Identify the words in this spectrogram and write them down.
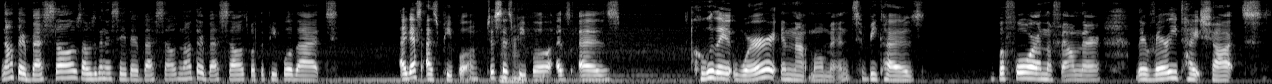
not their best selves i was going to say their best selves not their best selves but the people that i guess as people just as hmm people as as who they were in that moment because before in the film they're they're very tight shots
